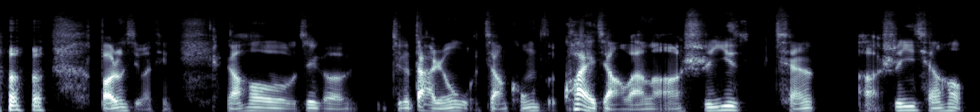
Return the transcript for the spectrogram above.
保证喜欢听。然后这个这个大人物讲孔子，快讲完了啊！十一前啊，十一前后，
